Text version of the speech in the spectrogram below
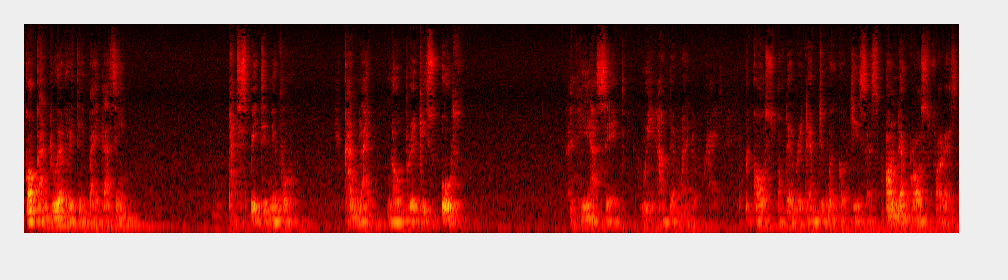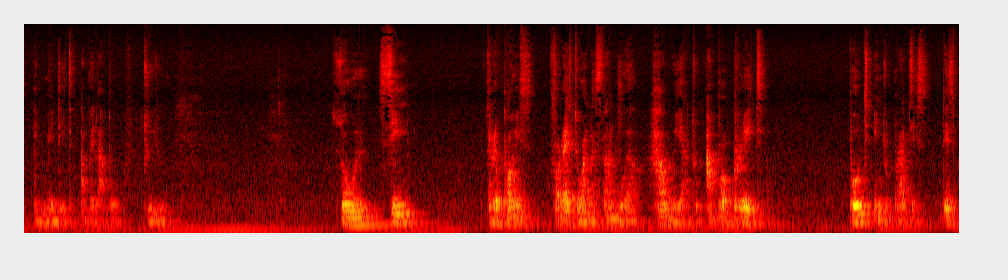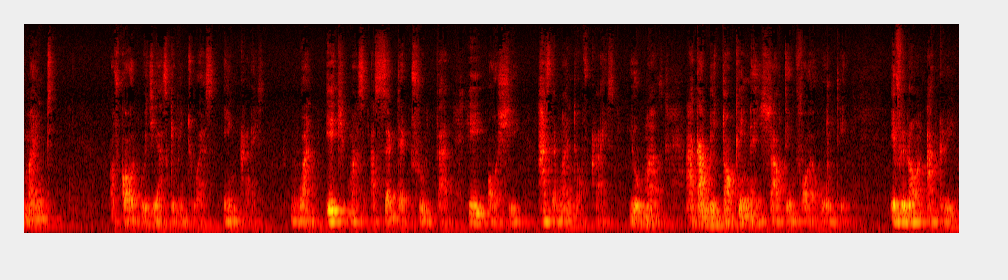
God can do everything, but he doesn't participate in evil. He can't lie nor break his oath. And he has said, We have the mind of Christ because of the redemptive work of Jesus on the cross for us. It made it available to you. So we see three points for us to understand well how we are to appropriate, put into practice this mind of God which He has given to us in Christ. One, each must accept the truth that he or she has the mind of Christ. You must. I can be talking and shouting for a whole day. If you don't agree,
